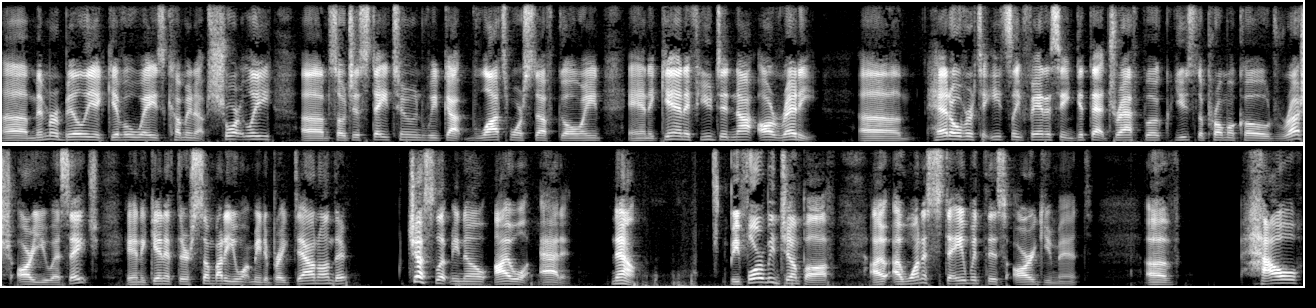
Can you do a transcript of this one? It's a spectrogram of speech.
uh, memorabilia giveaways coming up shortly. Um, so just stay tuned. We've got lots more stuff going. And again, if you did not already, um, head over to Eat Sleep Fantasy and get that draft book. Use the promo code RUSH, R U S H. And again, if there's somebody you want me to break down on there, just let me know. I will add it. Now, before we jump off, I, I want to stay with this argument of how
